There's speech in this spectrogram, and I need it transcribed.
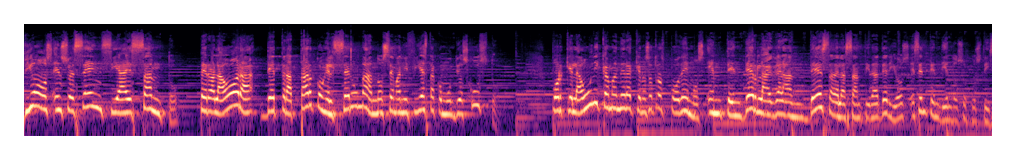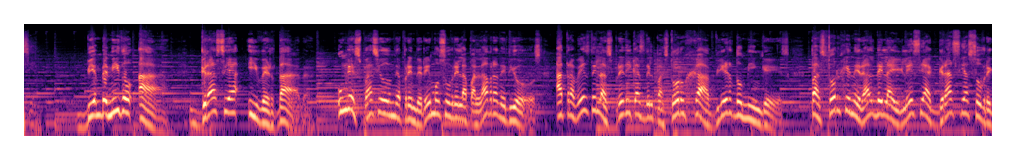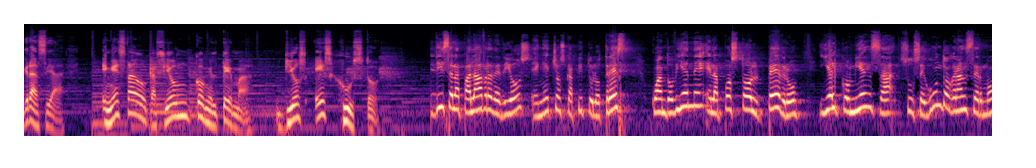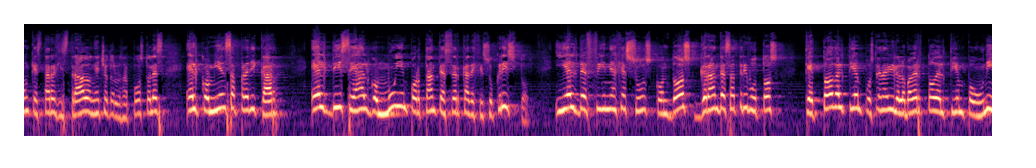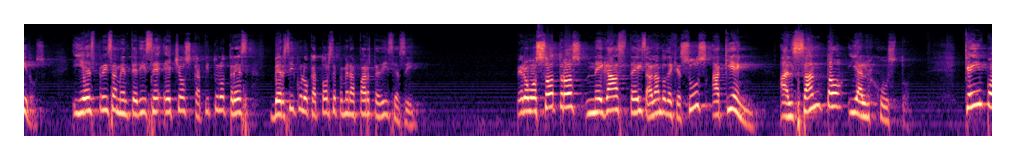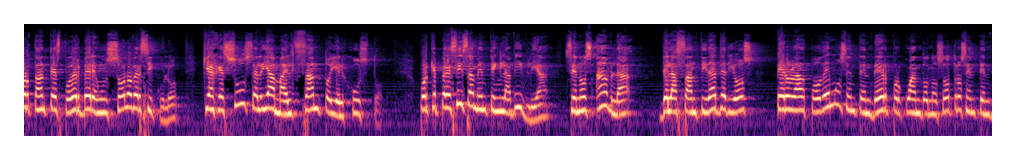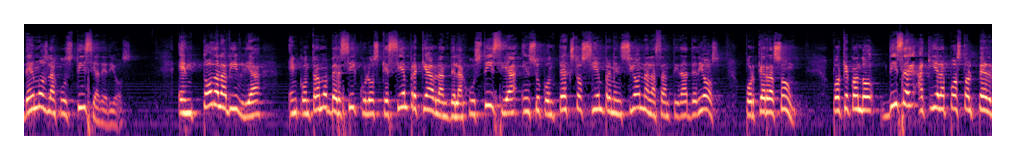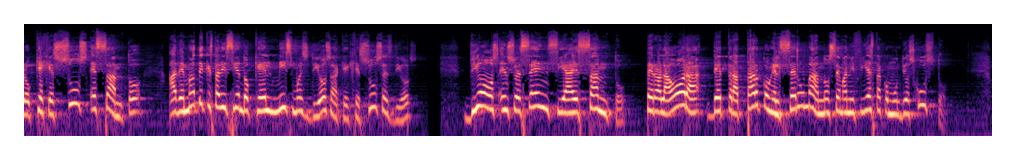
Dios en su esencia es santo, pero a la hora de tratar con el ser humano se manifiesta como un Dios justo. Porque la única manera que nosotros podemos entender la grandeza de la santidad de Dios es entendiendo su justicia. Bienvenido a Gracia y Verdad, un espacio donde aprenderemos sobre la palabra de Dios a través de las prédicas del pastor Javier Domínguez, pastor general de la iglesia Gracia sobre Gracia. En esta ocasión con el tema Dios es justo. Dice la palabra de Dios en Hechos capítulo 3, cuando viene el apóstol Pedro y él comienza su segundo gran sermón que está registrado en Hechos de los Apóstoles, él comienza a predicar, él dice algo muy importante acerca de Jesucristo y él define a Jesús con dos grandes atributos que todo el tiempo, usted en la Biblia lo va a ver todo el tiempo unidos. Y es precisamente, dice Hechos capítulo 3, versículo 14, primera parte, dice así. Pero vosotros negasteis, hablando de Jesús, ¿a quién? Al santo y al justo. Qué importante es poder ver en un solo versículo que a Jesús se le llama el santo y el justo. Porque precisamente en la Biblia se nos habla de la santidad de Dios, pero la podemos entender por cuando nosotros entendemos la justicia de Dios. En toda la Biblia encontramos versículos que siempre que hablan de la justicia, en su contexto siempre mencionan la santidad de Dios. ¿Por qué razón? Porque cuando dice aquí el apóstol Pedro que Jesús es santo, además de que está diciendo que Él mismo es Dios, sea, que Jesús es Dios, Dios en su esencia es santo, pero a la hora de tratar con el ser humano se manifiesta como un Dios justo.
